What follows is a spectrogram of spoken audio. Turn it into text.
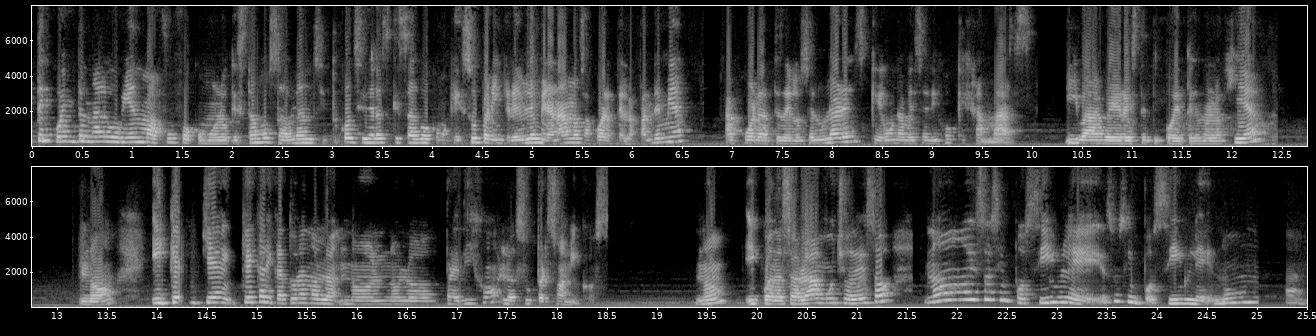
te cuentan algo bien mafufo como lo que estamos hablando. Si tú consideras que es algo como que súper increíble, mira, nada más acuérdate de la pandemia, acuérdate de los celulares, que una vez se dijo que jamás iba a haber este tipo de tecnología, ¿no? ¿Y qué, qué, caricatura no lo, no, no lo predijo? Los supersónicos. ¿No? Y cuando se hablaba mucho de eso, no, eso es imposible, eso es imposible, no, no.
